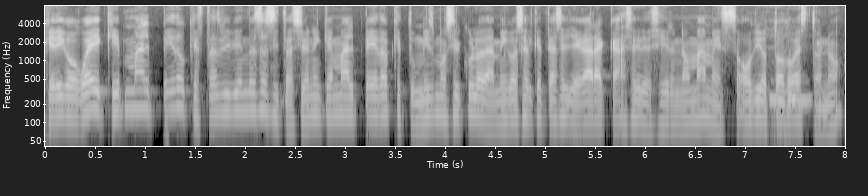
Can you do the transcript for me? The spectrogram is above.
que digo, güey, qué mal pedo que estás viviendo esa situación y qué mal pedo que tu mismo círculo de amigos es el que te hace llegar a casa y decir, no mames, odio todo esto, ¿no?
